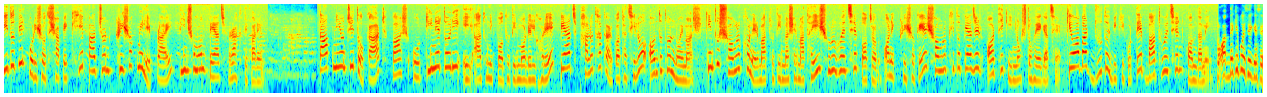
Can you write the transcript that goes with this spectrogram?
বিদ্যুৎ বিল পরিশোধ সাপেক্ষে পাঁচজন কৃষক মিলে প্রায় তিনশো মন পেঁয়াজ রাখতে পারেন। তাপ নিয়ন্ত্রিত কাঠ বাঁশ ও টিনের তৈরি এই আধুনিক পদ্ধতির মডেল ঘরে পেঁয়াজ ভালো থাকার কথা ছিল অন্তত নয় মাস। কিন্তু সংরক্ষণের মাত্র তিন মাসের মাথায় শুরু হয়েছে পচন। অনেক কৃষকের সংরক্ষিত পেঁয়াজের অর্ধেকই নষ্ট হয়ে গেছে। কেউ আবার দ্রুতই বিক্রি করতে বাধ্য হয়েছেন কম দামে। অর্ধেকই পয়সা গেছে।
